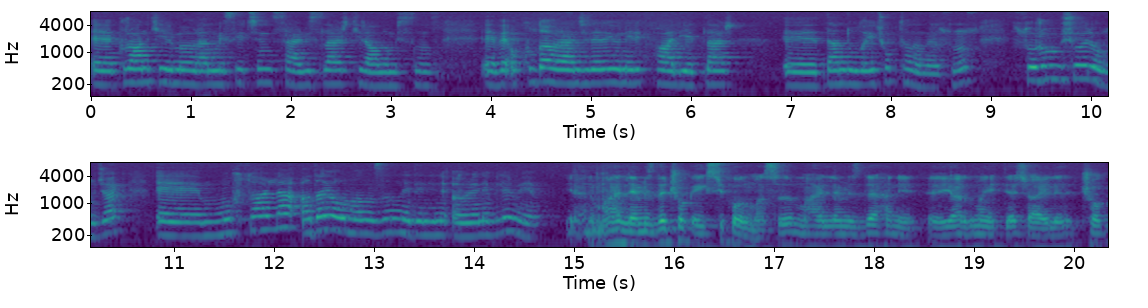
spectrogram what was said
e, Kur'an-ı Kerim'i öğrenmesi için servisler kiralamışsınız E, ve okulda öğrencilere yönelik faaliyetler e, dolayı çok tanınıyorsunuz. Sorum şöyle olacak. E, muhtarla aday olmanızın nedenini öğrenebilir miyim? Yani mahallemizde çok eksik olması, mahallemizde hani e, yardıma ihtiyaç aile çok.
